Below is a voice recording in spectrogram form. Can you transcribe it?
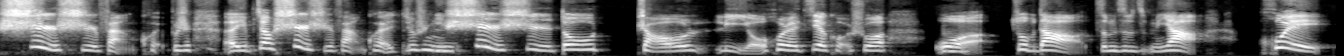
事事反馈，不是呃，也不叫事事反馈，就是你嗯事事都找理由或者借口说嗯我做不到，怎么怎么怎么样，会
